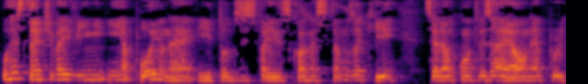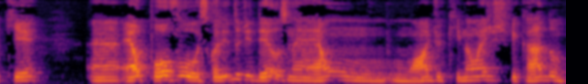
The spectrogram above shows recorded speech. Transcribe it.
o restante vai vir em apoio, né, e todos os países que nós estamos aqui serão contra Israel, né, porque é, é o povo escolhido de Deus, né? É um, um ódio que não é justificado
